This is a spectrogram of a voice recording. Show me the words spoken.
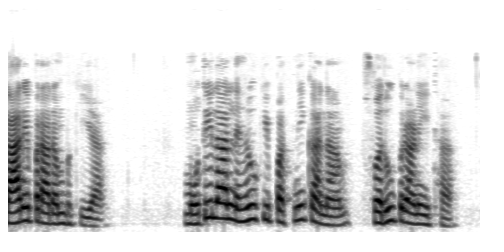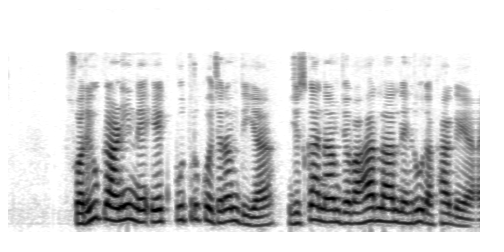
कार्य प्रारंभ किया। मोतीलाल नेहरू की पत्नी का नाम स्वरूप रानी था। स्वरूप रानी ने एक पुत्र को जन्म दिया, जिसका नाम जवाहरलाल नेहरू रखा गया।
